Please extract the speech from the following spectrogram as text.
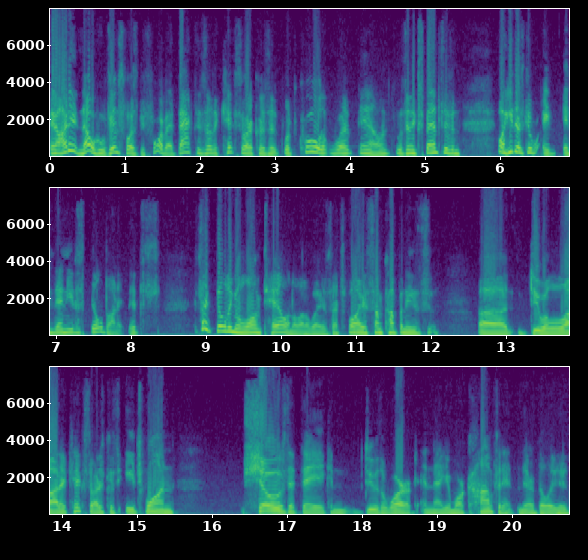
Know, I didn't know who Vince was before, but I backed his other Kickstarter because it looked cool. It was, you know, it was inexpensive, and well, he does good. And, and then you just build on it. It's it's like building a long tail in a lot of ways. That's why some companies uh, do a lot of Kickstarters because each one shows that they can do the work, and now you're more confident in their ability to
